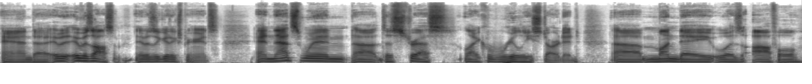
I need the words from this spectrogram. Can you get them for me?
and uh, it was it was awesome. It was a good experience, and that's when uh, the stress like really started. Uh, Monday was awful,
